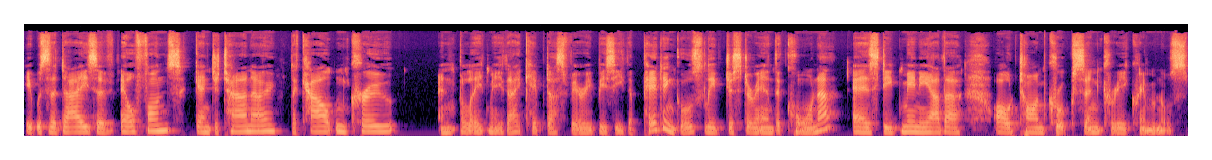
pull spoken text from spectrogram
It was the days of Alphonse, Gangitano, the Carlton crew, and believe me, they kept us very busy. The Pettingills lived just around the corner, as did many other old time crooks and career criminals.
